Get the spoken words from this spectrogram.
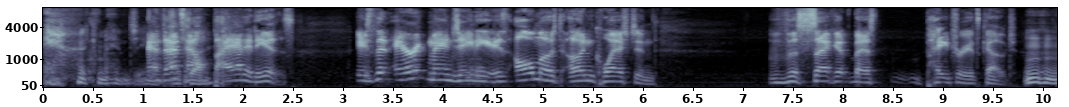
Eric Mangini. And that's how bad it is. Is that Eric Mangini is almost unquestioned the second best Patriots coach. Mm-hmm.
